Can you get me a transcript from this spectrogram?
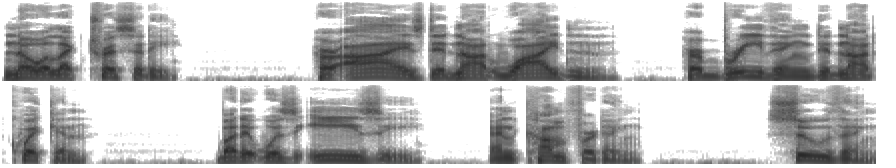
no electricity. Her eyes did not widen, her breathing did not quicken, but it was easy and comforting, soothing.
